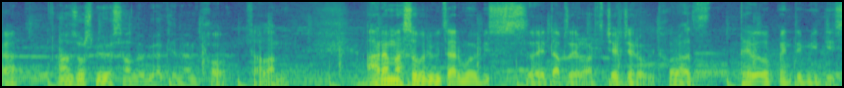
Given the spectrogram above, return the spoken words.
რა? ანზორს მივესალმები აქედან. ხო, სალამი. არა მასობრივი წარმოების ეტაპზე ვართ ჯერჯერობით, ხო, რაღაც development-ი მიდის,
